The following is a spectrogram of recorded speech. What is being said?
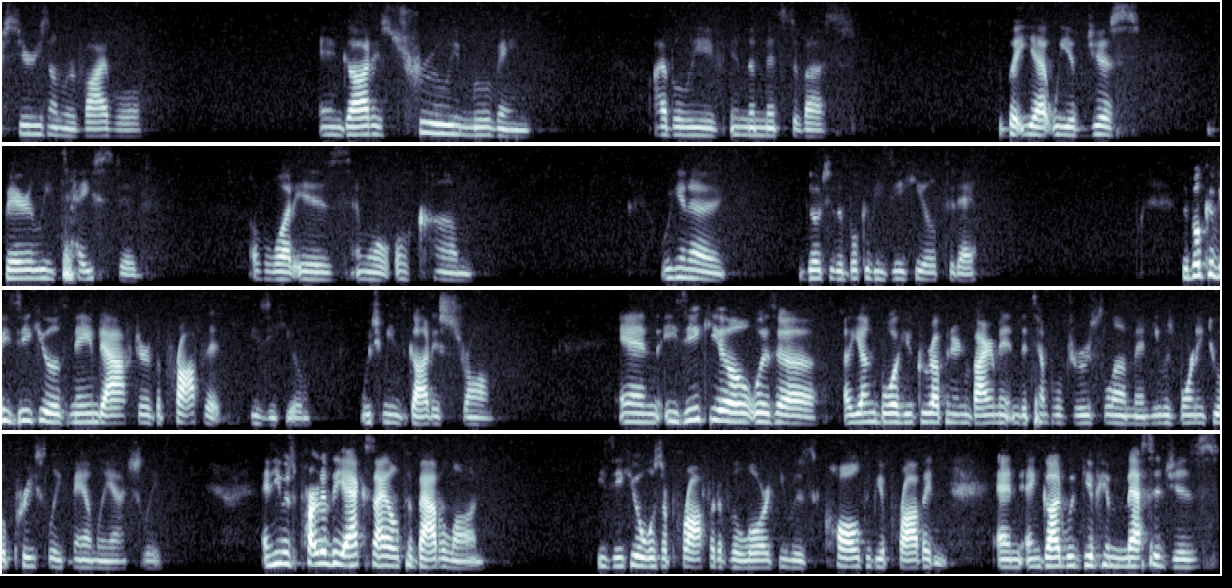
Our series on revival, and God is truly moving, I believe, in the midst of us. But yet we have just barely tasted of what is and what will come. We're going to go to the book of Ezekiel today. The book of Ezekiel is named after the prophet Ezekiel, which means God is strong. And Ezekiel was a, a young boy who grew up in an environment in the Temple of Jerusalem, and he was born into a priestly family, actually. And he was part of the exile to Babylon. Ezekiel was a prophet of the Lord. He was called to be a prophet, and, and, and God would give him messages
